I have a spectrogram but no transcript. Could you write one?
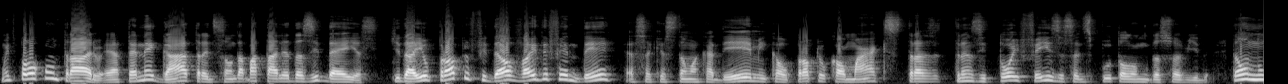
Muito pelo contrário, é até negar a tradição da batalha das ideias, que daí o próprio Fidel vai defender essa questão acadêmica, o próprio Karl Marx tra transitou e fez essa disputa ao longo da sua vida. Então não,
